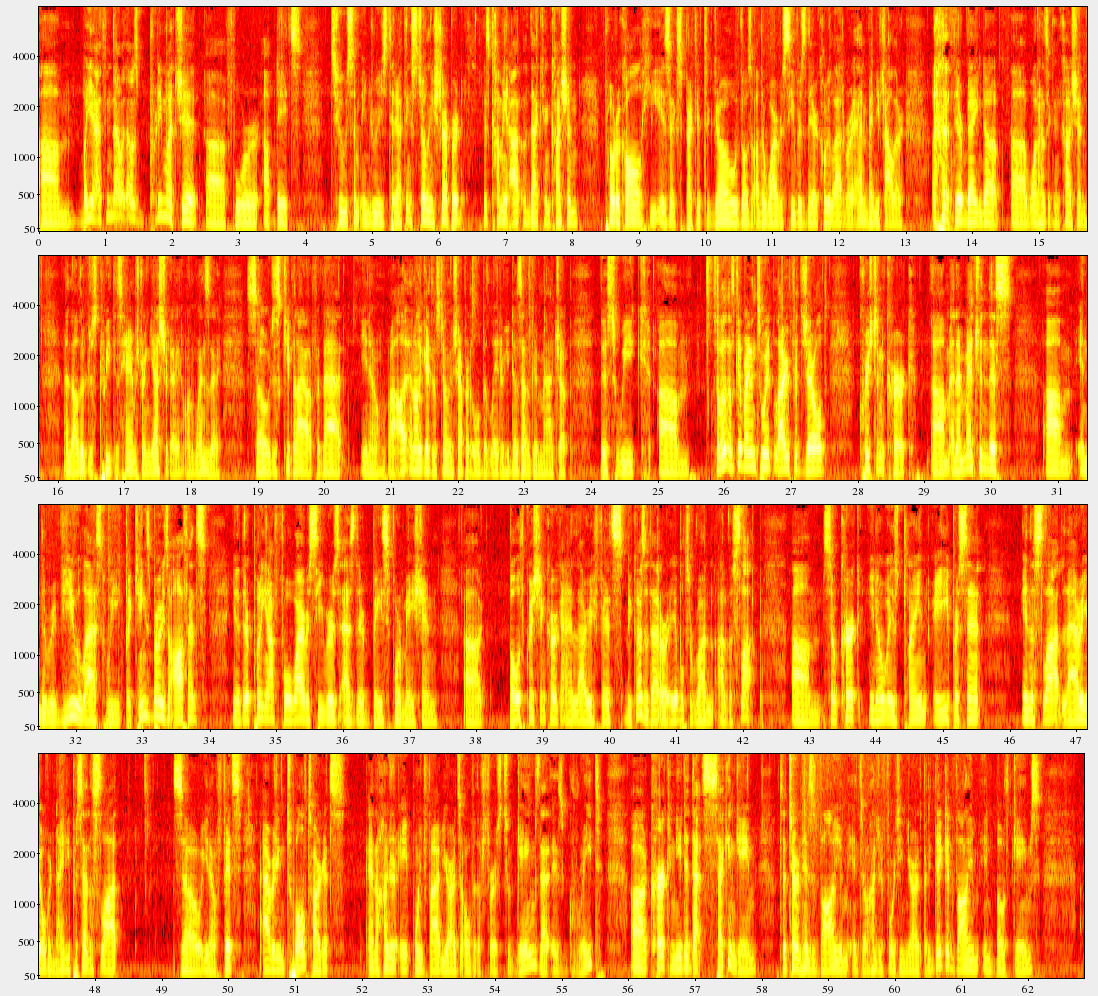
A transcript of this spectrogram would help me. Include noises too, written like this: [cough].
Um, but yeah, I think that that was pretty much it uh, for updates to some injuries today. I think Sterling Shepard is coming out of that concussion protocol. He is expected to go. Those other wide receivers there, Cody Latimer and Bennie Fowler, [laughs] they're banged up. Uh, one has a concussion, and the other just tweaked his hamstring yesterday on Wednesday. So just keep an eye out for that. You know, uh, and I'll get to Sterling Shepard a little bit later. He does have a good matchup this week. Um, so let's get right into it. Larry Fitzgerald, Christian Kirk, um, and I mentioned this um, in the review last week. But Kingsbury's offense, you know, they're putting out four wide receivers as their base formation. Uh, both Christian Kirk and Larry Fitz, because of that, are able to run out of the slot. Um, so Kirk, you know, is playing 80% in the slot. Larry over 90% in the slot. So, you know, Fitz averaging 12 targets and 108.5 yards over the first two games. That is great. Uh, Kirk needed that second game to turn his volume into 114 yards, but he did get volume in both games.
